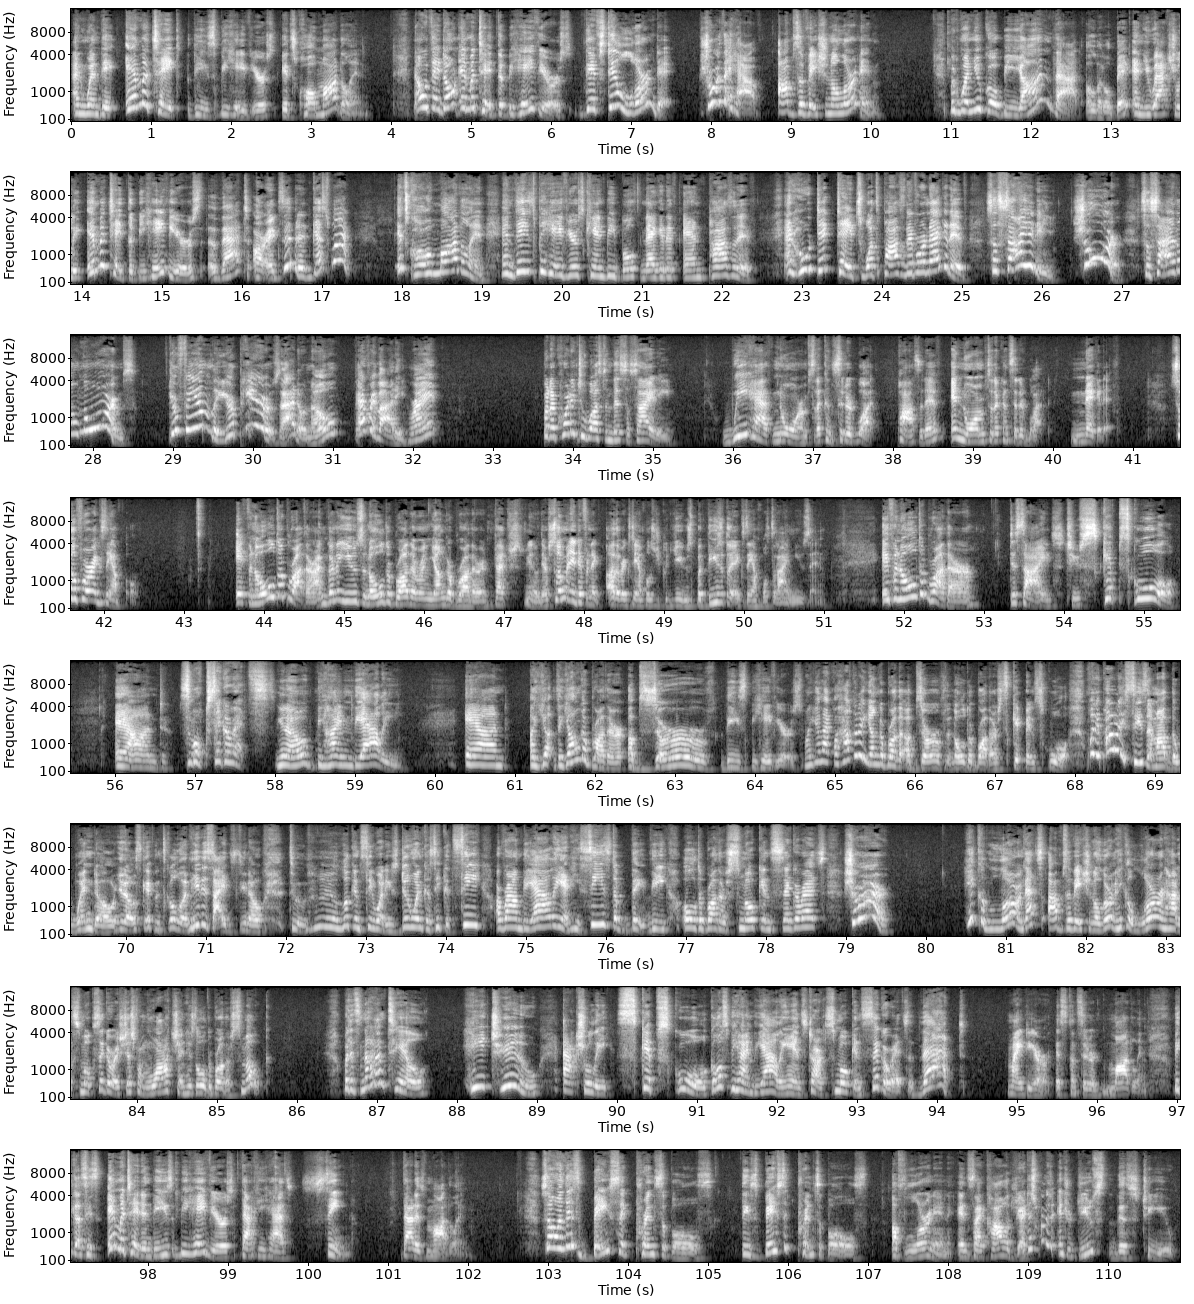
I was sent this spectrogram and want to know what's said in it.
and when they imitate these behaviors, it's called modeling. Now, if they don't imitate the behaviors, they've still learned it. Sure, they have. Observational learning. But when you go beyond that a little bit and you actually imitate the behaviors that are exhibited, guess what? It's called modeling. And these behaviors can be both negative and positive. And who dictates what's positive or negative? Society. Sure. Societal norms. Your family, your peers, I don't know. Everybody, right? But according to us in this society, we have norms that are considered what? Positive, and norms that are considered what? Negative. So for example, if an older brother, I'm going to use an older brother and younger brother, that's, you know, there's so many different other examples you could use, but these are the examples that I'm using. If an older brother decides to skip school and smoke cigarettes, you know, behind the alley, and a, the younger brother observed these behaviors. Well, you're like, well, how could a younger brother observe an older brother skipping school? Well, he probably sees him out the window, you know, skipping school, and he decides, you know, to hmm, look and see what he's doing because he could see around the alley and he sees the, the, the older brother smoking cigarettes. Sure, he could learn. That's observational learning. He could learn how to smoke cigarettes just from watching his older brother smoke. But it's not until he too actually skips school, goes behind the alley and starts smoking cigarettes. That, my dear, is considered modeling because he's imitating these behaviors that he has seen. That is modeling. So in these basic principles, these basic principles of learning in psychology, I just wanted to introduce this to you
